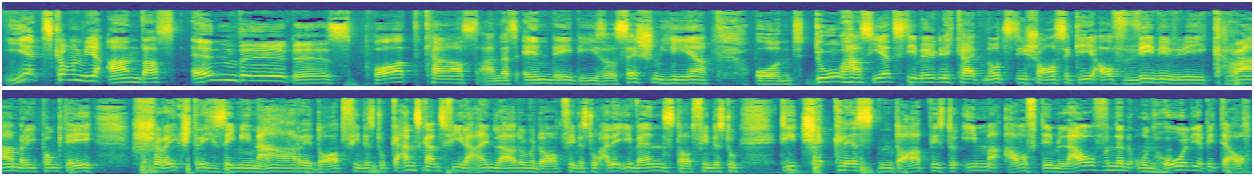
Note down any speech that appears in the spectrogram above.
Jetzt kommen wir an das Ende des Podcasts, an das Ende dieser Session hier. Und du hast jetzt die Möglichkeit, nutzt die Chance, geh auf www.kramri.de Schrägstrich Seminare. Dort findest du ganz, ganz viele Einladungen. Dort findest du alle Events. Dort findest du die Checklisten. Dort bist du immer auf dem Laufenden und hol dir bitte auch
